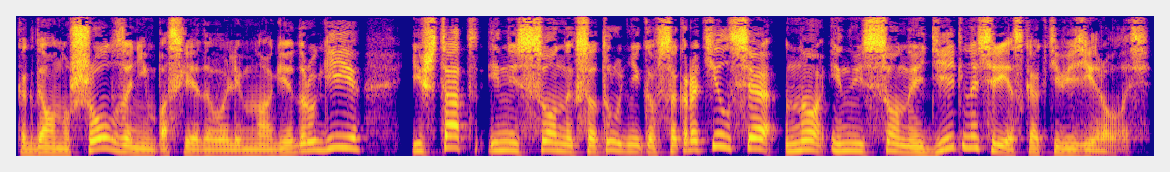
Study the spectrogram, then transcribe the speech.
Когда он ушел, за ним последовали многие другие, и штат инвестиционных сотрудников сократился, но инвестиционная деятельность резко активизировалась.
